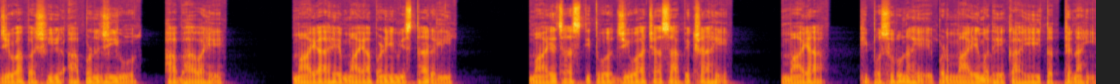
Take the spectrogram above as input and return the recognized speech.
जीवापाशी आपण जीव हा भाव आहे. माया आहे मायापणे विस्तारली. मायेचं अस्तित्व जीवाच्या सापेक्ष आहे. माया ही पसरून आहे पण मायेमध्ये काहीही तथ्य नाही.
